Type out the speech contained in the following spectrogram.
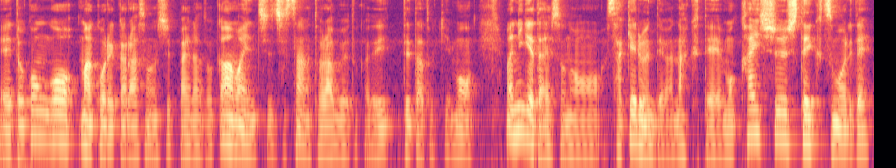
えー、と今後、まあ、これからその失敗だとか毎日実際のトラブルとかで出た時も、まあ、逃げたりその避けるんではなくてもう回収していくつもりで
